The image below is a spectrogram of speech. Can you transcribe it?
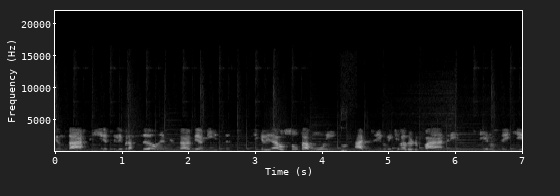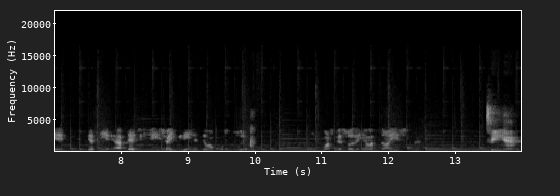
tentar assistir a celebração, né, tentar ver a missa, fica ali, ah, o som tá ruim, ah, desliga o ventilador do padre, e não sei o quê. E assim, é até difícil a igreja ter uma postura com, as pessoas em relação a isso, né? Sim, é.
